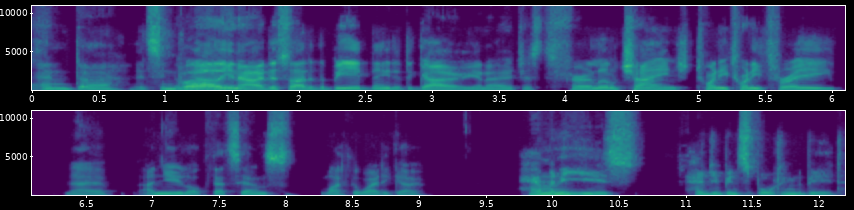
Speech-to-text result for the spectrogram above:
and uh, it's involved. Well, you know, I decided the beard needed to go, you know, just for a little change. 2023, you know, a new look. That sounds like the way to go. how many years had you been sporting the beard?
